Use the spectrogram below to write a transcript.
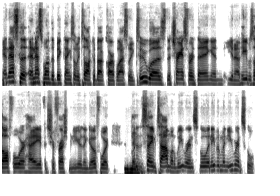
and that's the and that's one of the big things that we talked about Carp last week too was the transfer thing and you know he was all for hey if it's your freshman year then go for it mm-hmm. but at the same time when we were in school and even when you were in school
